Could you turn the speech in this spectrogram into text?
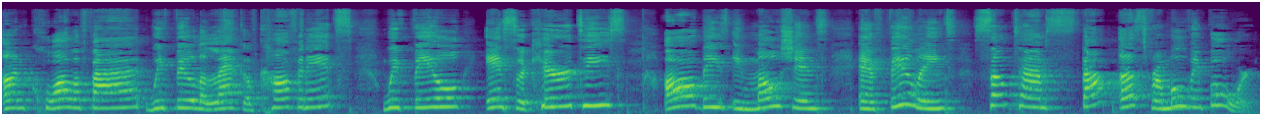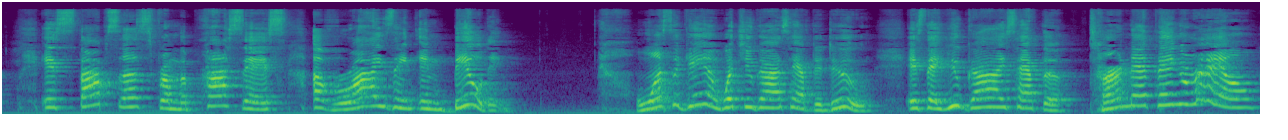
unqualified. We feel a lack of confidence. We feel insecurities. All these emotions and feelings sometimes stop us from moving forward. It stops us from the process of rising and building. Once again, what you guys have to do is that you guys have to turn that thing around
